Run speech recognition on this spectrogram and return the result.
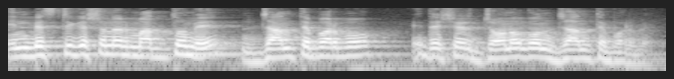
ইনভেস্টিগেশনের মাধ্যমে জানতে পারব, এদেশের জনগণ জানতে পারবে।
